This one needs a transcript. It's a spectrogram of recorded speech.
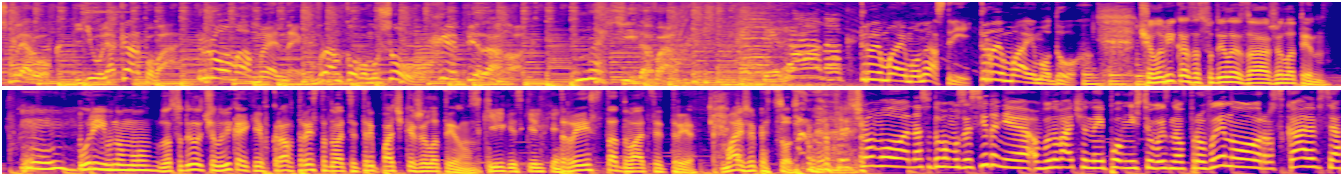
Шклярук, Юля Карпова, Рома Мельник в ранковому шоу «Хеппі ранок» на Хіт-ФМ. Ранок. Тримаємо настрій, тримаємо дух. Чоловіка засудили за желатин. У Рівному засудили чоловіка, який вкрав 323 пачки желатину. Скільки, скільки? 323. Майже 500. Причому на судовому засіданні обвинувачений повністю визнав провину, розкаявся,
